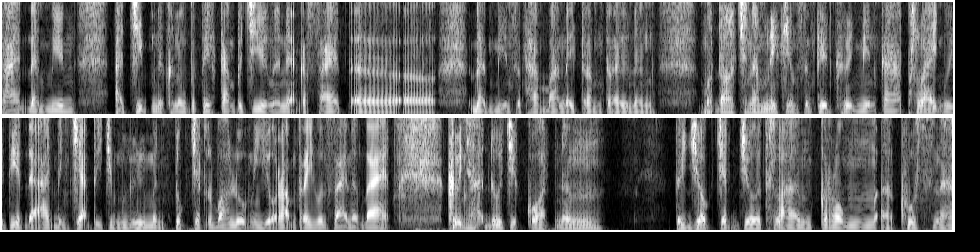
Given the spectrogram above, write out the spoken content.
សែតដែលមានអាជីពនៅក្នុងប្រទេសកម្ពុជានឹងអ្នកកសែតអឺដែលមានស្ថាប័នអីត្រឹមត្រូវនឹងមកដល់ឆ្នាំនេះខ្ញុំសង្កេតឃើញមានការប្លែកមួយទៀតដែលអាចបញ្ជាក់ពីជំងឺមិនទុកចិត្តរបស់លោកនាយករដ្ឋមន្ត្រីហ៊ុនសែននឹងដែរឃើញហាក់ដូចជាគាត់នឹង ទៅយកចិត្តយកថ្លើមក្រុមឃោសនា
